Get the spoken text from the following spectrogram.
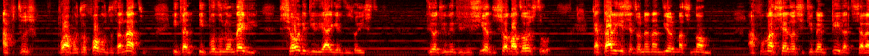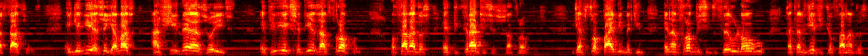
αυτούς που από το φόβο του θανάτου ήταν υποδουλωμένοι σε όλη τη διάρκεια της ζωής του διότι με τη θυσία του σώματός του κατάργησε τον εναντίον μας νόμο αφού μας έδωσε την ελπίδα της Αναστάσεως εγγενίασε για μας αρχή νέας ζωής επειδή εξαιτίας ανθρώπων ο θάνατος επικράτησε στους ανθρώπους. Γι' αυτό πάλι με την ενανθρώπιση του Θεού Λόγου καταργήθηκε ο θάνατος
